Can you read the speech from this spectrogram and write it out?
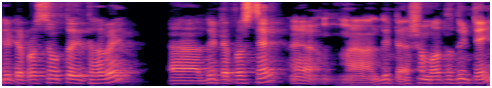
দুইটা প্রশ্ন উত্তর দিতে হবে। দুইটা প্রশ্নের দুইটা, সম্ভবত দুইটাই।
